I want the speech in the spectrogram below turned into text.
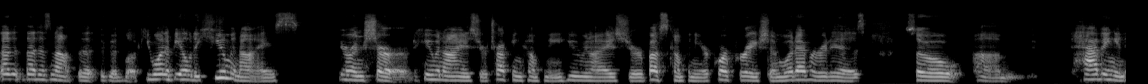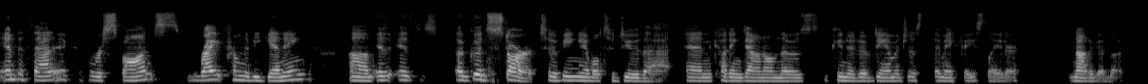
that, that is not the, the good look. You want to be able to humanize your insured, humanize your trucking company, humanize your bus company or corporation, whatever it is. So um, having an empathetic response right from the beginning um, is, is, a good start to being able to do that and cutting down on those punitive damages they may face later. Not a good look.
